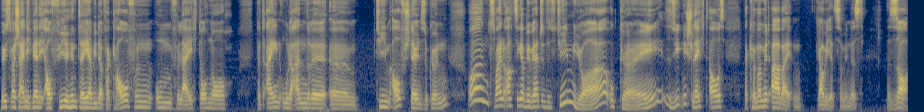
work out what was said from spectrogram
Höchstwahrscheinlich werde ich auch viel hinterher wieder verkaufen, um vielleicht doch noch das ein oder andere äh, Team aufstellen zu können. Und 82er bewertetes Team, ja, okay, sieht nicht schlecht aus, da können wir mitarbeiten. Glaube ich jetzt zumindest. So.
